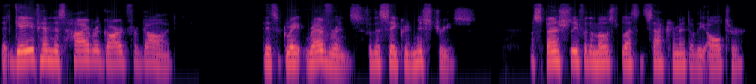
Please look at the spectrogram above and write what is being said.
that gave him this high regard for God, this great reverence for the sacred mysteries, especially for the most blessed sacrament of the altar,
